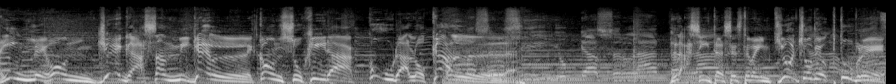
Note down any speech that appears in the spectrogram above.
Karim León llega a San Miguel con su gira Cura Local. La cita es este 28 de octubre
